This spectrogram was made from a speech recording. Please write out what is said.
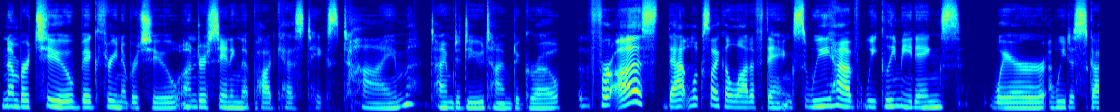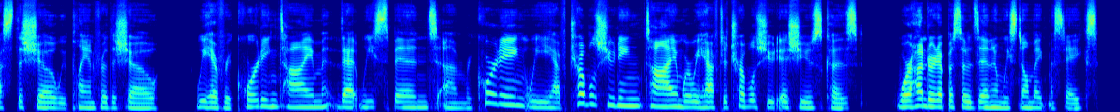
Number two, big three, number two, understanding that podcast takes time, time to do, time to grow. For us, that looks like a lot of things. We have weekly meetings where we discuss the show, we plan for the show. We have recording time that we spend um, recording. We have troubleshooting time where we have to troubleshoot issues because we're 100 episodes in and we still make mistakes.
